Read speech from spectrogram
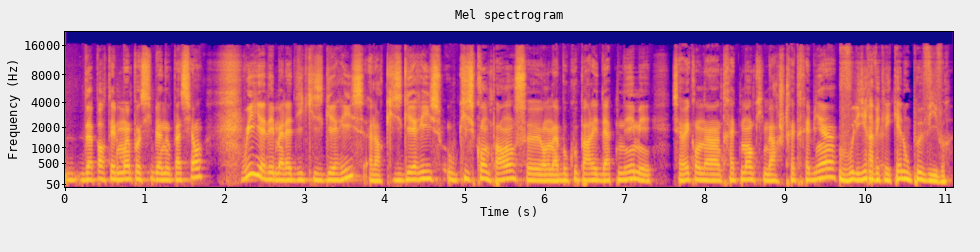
d'apporter le moins possible à nos patients. Oui, il y a des maladies qui se guérissent, alors qui se guérissent ou qui se compensent. Euh, on a beaucoup parlé d'apnée, mais c'est vrai qu'on a un traitement qui marche très très bien. Vous voulez dire avec lesquels on peut vivre?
